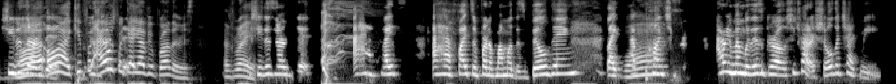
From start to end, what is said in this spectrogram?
She What? Oh, it. Oh. I keep. for- I always deserved it. forget you have your brothers. That's right. She deserved it. I have fights. I have fights in front of my mother's building. Like I punch. I remember this girl. She tried to shoulder check me.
